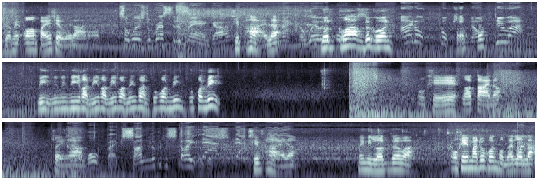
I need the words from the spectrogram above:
เดี๋ยวไม่อ้อมไปให้เสียเวลานะครับ So where's the rest of the band, guys? ชิบหายแล้ว Macca, where ร are ถ the คว่ำ boys? ทุกคน I don't fucking know, do I? วิ่งวิ่งวิ่งวิ่งก่อนวิ่งก่อนวิ่งก่อนวิ่งก่อนทุกคนวิ่งทุกคนวิ่ง โอเครอดตายเนาะสวยงาม Can't walk back, son. Look at the state of us. ชิบหายละไม่มีรถด้วยว่ะ โอเคมาทุกคนผมได้รถละ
